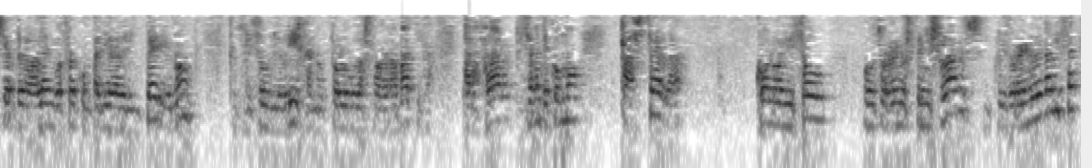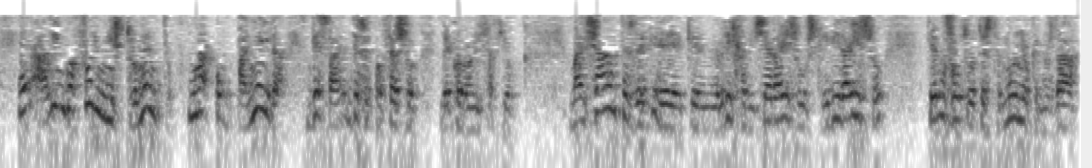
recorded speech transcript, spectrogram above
sempre a lengua foi compañera del imperio non? que utilizou Lebrija no prólogo da súa gramática para falar precisamente como Castela colonizou outros reinos peninsulares, incluído o Reino de Galiza, e a lingua foi un instrumento, unha compañeira desa, dese proceso de colonización. Mas xa antes de que, que Nebrija dixera iso, ou escribira iso, temos outro testemunho que nos dá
